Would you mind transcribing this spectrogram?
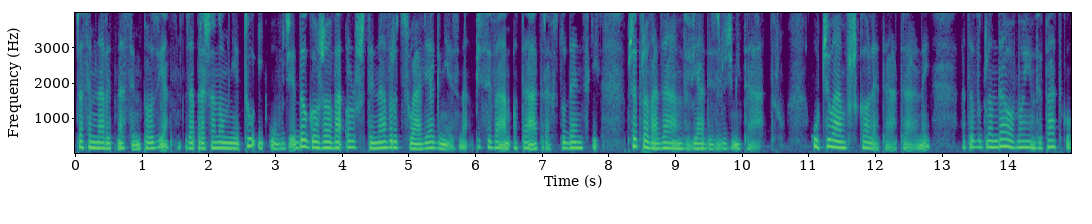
Czasem nawet na sympozja zapraszano mnie tu i ówdzie, do Gorzowa, Olsztyna, Wrocławia, Gniezna. Pisywałam o teatrach studenckich, przeprowadzałam wywiady z ludźmi teatru uczyłam w szkole teatralnej, a to wyglądało w moim wypadku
